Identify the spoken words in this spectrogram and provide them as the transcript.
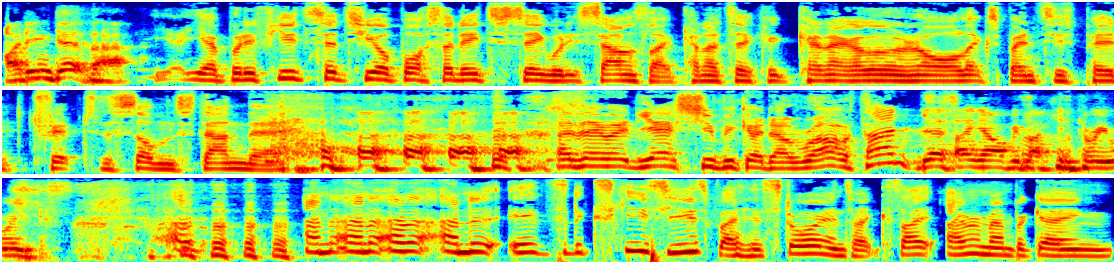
I didn't get that. Yeah, yeah, but if you'd said to your boss, "I need to see what it sounds like. Can I take? A, can I go on an all expenses paid trip to the Somme and stand there?" and they went, "Yes." You'd be going, "Oh, right, thanks." Yes, I I'll be back in three weeks. and, and, and, and it's an excuse used by historians, right? Because I, I remember going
